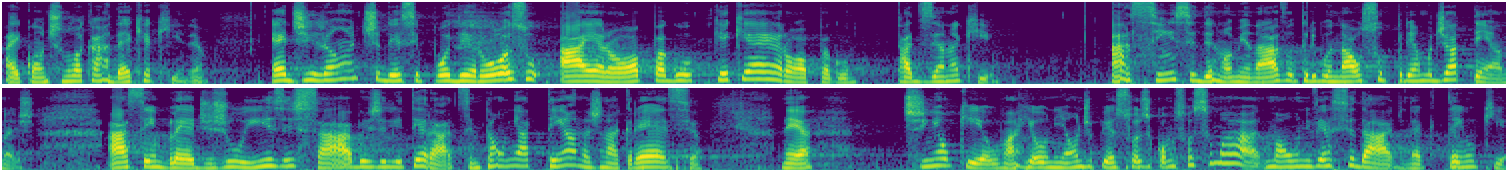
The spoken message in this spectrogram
Aí continua Kardec aqui, né? É diante desse poderoso aerópago. O que, que é aerópago? Está dizendo aqui. Assim se denominava o Tribunal Supremo de Atenas a assembleia de juízes, sábios e literatos. Então, em Atenas, na Grécia, né, tinha o quê? Uma reunião de pessoas, como se fosse uma, uma universidade, né? Que tem o quê?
